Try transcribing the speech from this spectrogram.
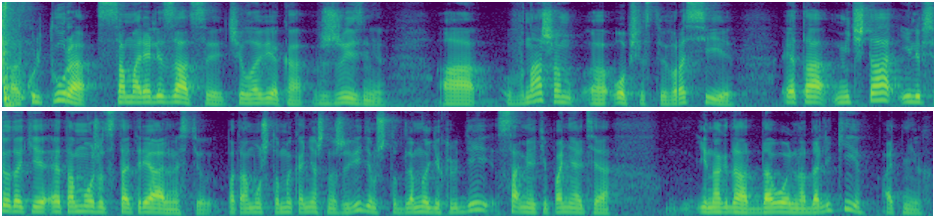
э, культура самореализации человека в жизни а, в нашем э, обществе, в России, это мечта или все-таки это может стать реальностью? Потому что мы, конечно же, видим, что для многих людей сами эти понятия иногда довольно далеки от них.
